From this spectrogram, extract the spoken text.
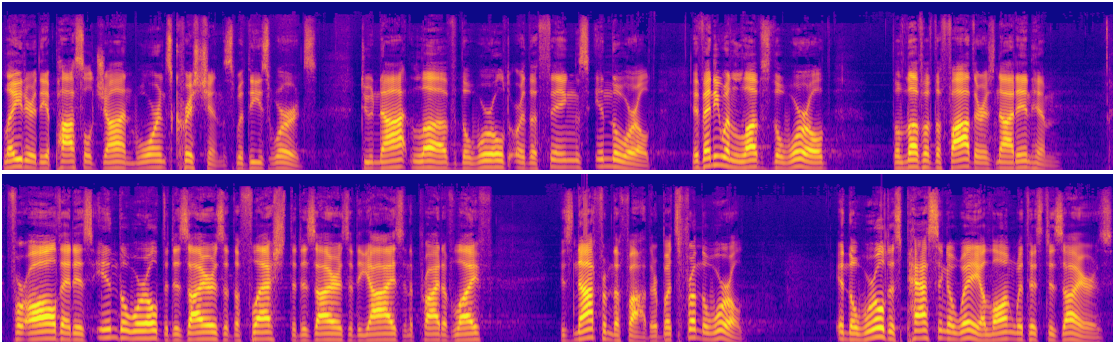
Later, the Apostle John warns Christians with these words Do not love the world or the things in the world. If anyone loves the world, the love of the Father is not in him. For all that is in the world, the desires of the flesh, the desires of the eyes, and the pride of life, is not from the Father, but from the world. And the world is passing away along with its desires,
